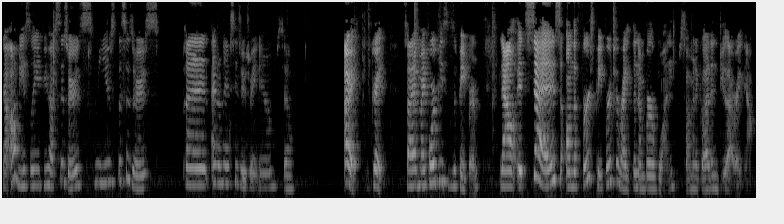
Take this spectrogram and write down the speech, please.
now obviously if you have scissors, use the scissors. But I don't have scissors right now, so. Alright, great. So I have my four pieces of paper. Now it says on the first paper to write the number one. So I'm going to go ahead and do that right now.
